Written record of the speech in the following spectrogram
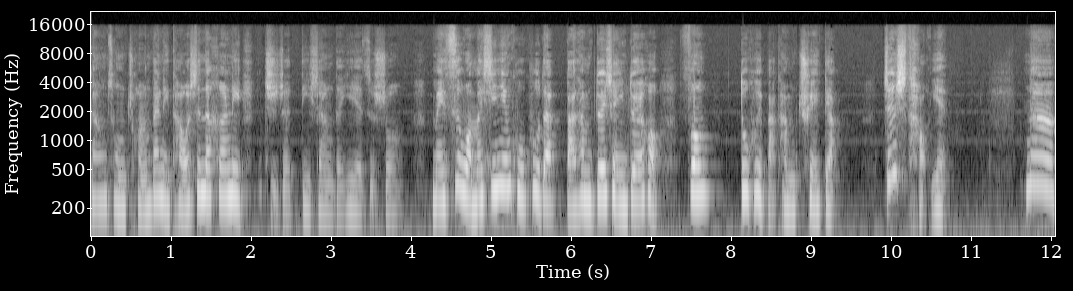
刚从床单里逃生的亨利指着地上的叶子说：“每次我们辛辛苦苦的把它们堆成一堆后，风都会把它们吹掉，真是讨厌。那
